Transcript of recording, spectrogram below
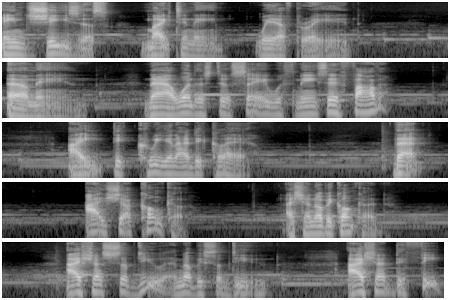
In Jesus' mighty name, we have prayed. Amen. Now, I want us to say with me, say, Father, I decree and I declare that I shall conquer, I shall not be conquered. I shall subdue and not be subdued. I shall defeat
